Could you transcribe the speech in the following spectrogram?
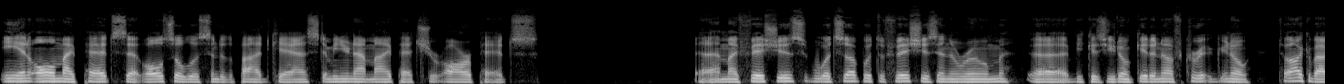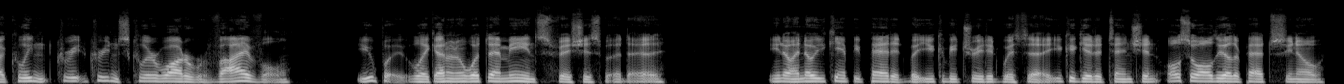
and all my pets that also listen to the podcast. I mean, you're not my pets, you're our pets. Uh, my fishes, what's up with the fishes in the room? Uh, because you don't get enough, you know, talk about Creedence Clearwater Revival. You put, like, I don't know what that means, fishes, but, uh, you know, I know you can't be petted, but you could be treated with, uh, you could get attention. Also, all the other pets, you know,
